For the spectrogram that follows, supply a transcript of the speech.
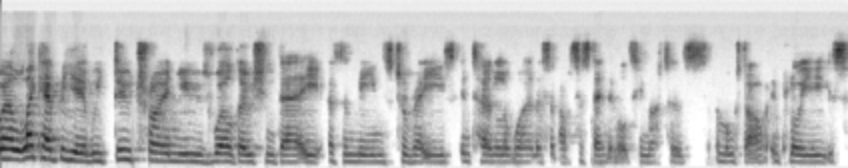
Well, like every year, we do try and use World Ocean Day as a means to raise internal awareness about sustainability matters amongst our employees.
